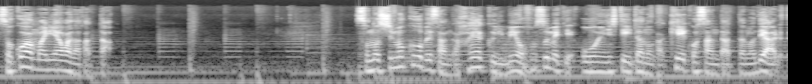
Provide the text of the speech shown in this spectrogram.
そこは間に合わなかった。その下神戸さんが早くに目を細めて応援していたのが恵子さんだったのである。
